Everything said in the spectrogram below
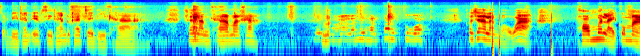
สวัสดีท่านเอฟซีท่านลูกค้าใจดีค่ะช่างรันค้ามาค่ะไม่มาแล้วไม่ทันตั้งตัว ก็ช่างรันบอกว่า พร้อมเมื่อไหร่ก็มา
